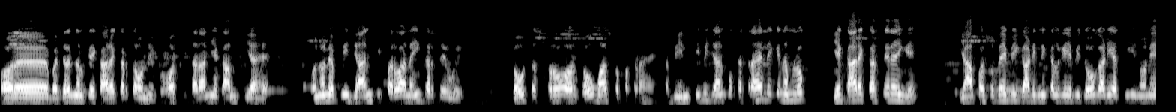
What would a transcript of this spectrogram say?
और बजरंग दल के कार्यकर्ताओं ने बहुत ही सराहनीय काम किया है। उन्होंने अपनी जान की परवाह नहीं करते हुए गौ तस्करों और गौ मांस को पकड़ा है। अभी इनकी भी जान को खतरा है, लेकिन हम लोग ये कार्य करते रहेंगे। यहाँ पर सुबह भी गाड़ी निकल गई, अभी दो गाड़ियाँ थी, इन्होंने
